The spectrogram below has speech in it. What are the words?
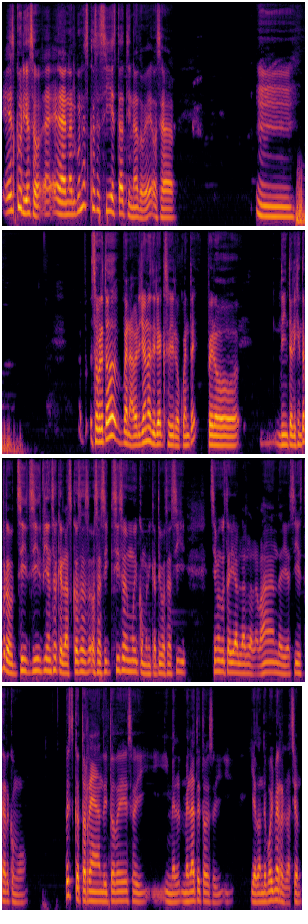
es curioso. Eh, en algunas cosas sí está atinado, ¿eh? O sea. Mm, sobre todo, bueno, a ver, yo no diría que soy elocuente, pero. De inteligente, pero sí, sí pienso que las cosas. O sea, sí, sí soy muy comunicativo. O sea, sí, sí me gustaría hablarle a la banda y así estar como. pues cotorreando y todo eso, y, me, late todo eso, y, a donde voy me relaciono.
